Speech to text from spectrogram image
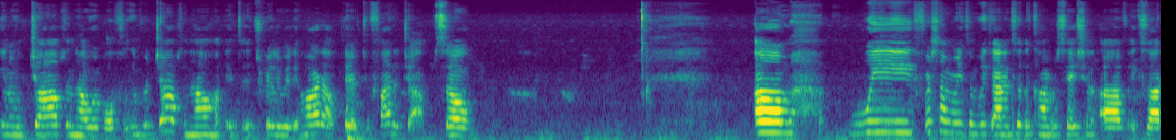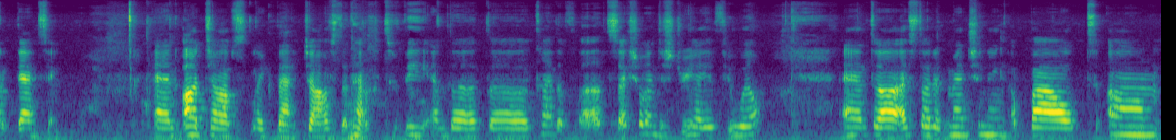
you know jobs and how we're both looking for jobs and how it's, it's really really hard out there to find a job. So um we for some reason we got into the conversation of exotic dancing and odd jobs like that jobs that have to be in the the kind of uh, sexual industry if you will. And uh, I started mentioning about um,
